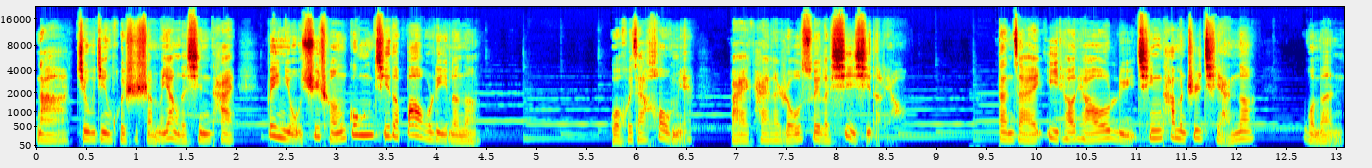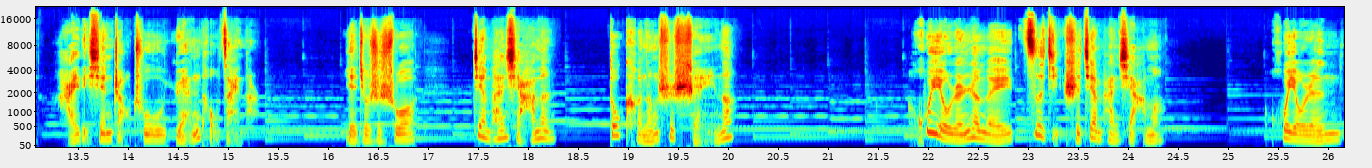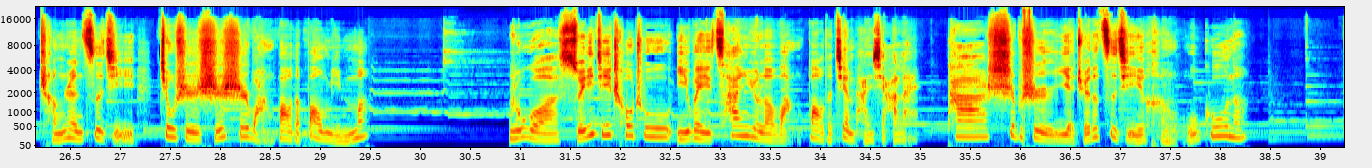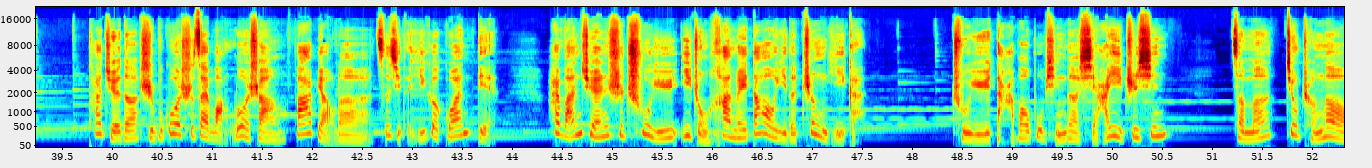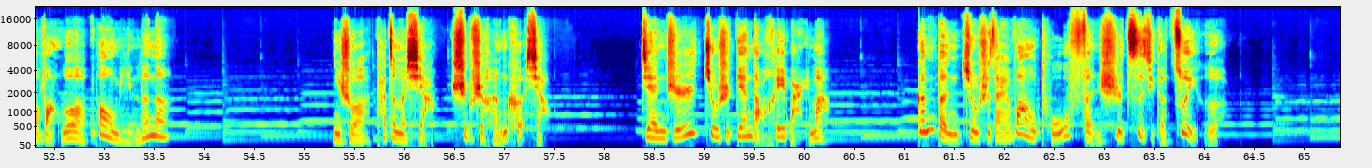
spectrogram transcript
那究竟会是什么样的心态被扭曲成攻击的暴力了呢？我会在后面掰开了揉碎了细细的聊。但在一条条捋清他们之前呢，我们还得先找出源头在哪儿。也就是说，键盘侠们都可能是谁呢？会有人认为自己是键盘侠吗？会有人承认自己就是实施网暴的暴民吗？如果随机抽出一位参与了网暴的键盘侠来，他是不是也觉得自己很无辜呢？他觉得只不过是在网络上发表了自己的一个观点，还完全是出于一种捍卫道义的正义感，出于打抱不平的侠义之心，怎么就成了网络暴民了呢？你说他这么想是不是很可笑？简直就是颠倒黑白嘛！根本就是在妄图粉饰自己的罪恶。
